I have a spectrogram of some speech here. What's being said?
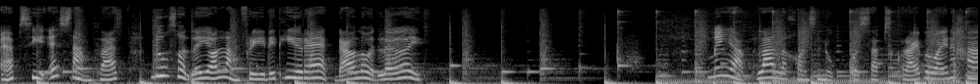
แอป CS 3 Plus ดูสดและย้อนหลังฟรีได้ที่แรกดาวน์โหลดเลยไม่ อยากพลาดละครสนุกกด subscribe ไปไว้นะคะ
